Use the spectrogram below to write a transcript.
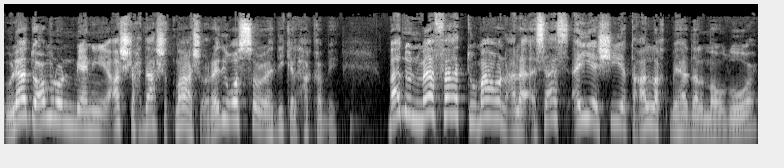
أولاده عمرهم يعني 10 11 12 already وصلوا لهديك الحقبة. بعدهم ما فاتوا معهم على أساس أي شيء يتعلق بهذا الموضوع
